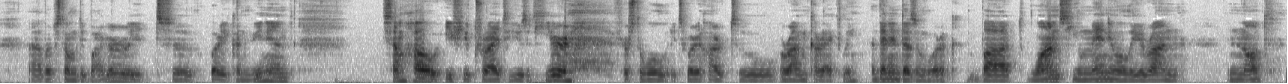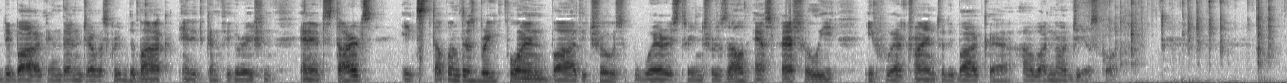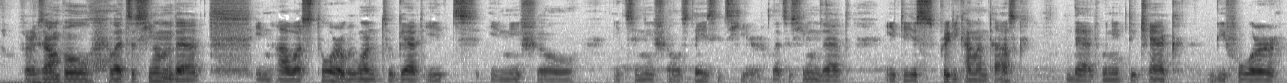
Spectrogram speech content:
uh, WebStorm debugger. It's uh, very convenient. Somehow, if you try to use it here, First of all, it's very hard to run correctly, and then it doesn't work. But once you manually run node debug and then JavaScript debug, edit configuration, and it starts, it stops on this breakpoint, but it shows very strange result, especially if we are trying to debug uh, our Node.js code. For example, let's assume that in our store we want to get its initial its initial state it's here. Let's assume that it is pretty common task that we need to check before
